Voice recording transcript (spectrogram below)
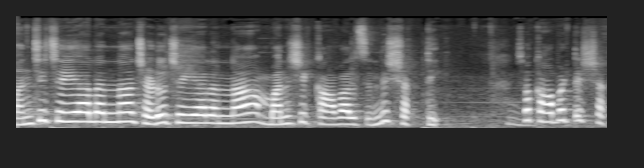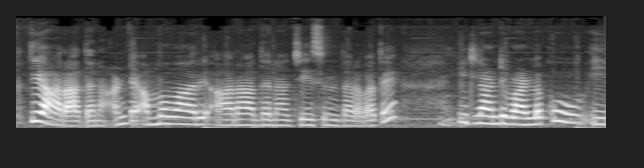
మంచి చేయాలన్నా చెడు చేయాలన్నా మనిషికి కావాల్సింది శక్తి. సో కాబట్టి శక్తి ఆరాధన అంటే అమ్మవారి ఆరాధన చేసిన తర్వాతే ఇట్లాంటి వాళ్ళకు ఈ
